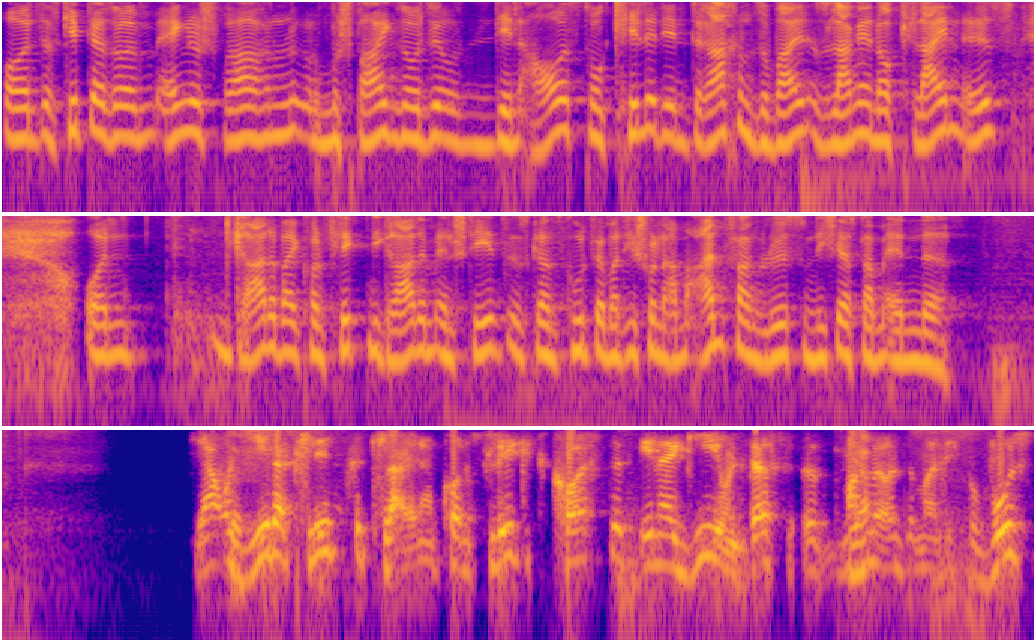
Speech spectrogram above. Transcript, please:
Und es gibt ja so im Englischsprachigen so den Ausdruck, kille den Drachen, sobald, solange er noch klein ist. Und gerade bei Konflikten, die gerade im Entstehen sind, ist es ganz gut, wenn man die schon am Anfang löst und nicht erst am Ende. Ja, und das jeder klitzekleine Konflikt kostet Energie und das äh, machen ja. wir uns immer nicht bewusst,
